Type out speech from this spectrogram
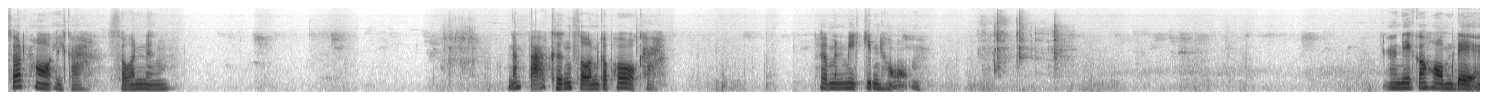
ซดหอยค่ะซ้อนหนึ่ง น้ำปลาเครื่องซ้อนกระพอค่ะเพื่อมันมีกลิ่นหอม อันนี้ก็หอมแดง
